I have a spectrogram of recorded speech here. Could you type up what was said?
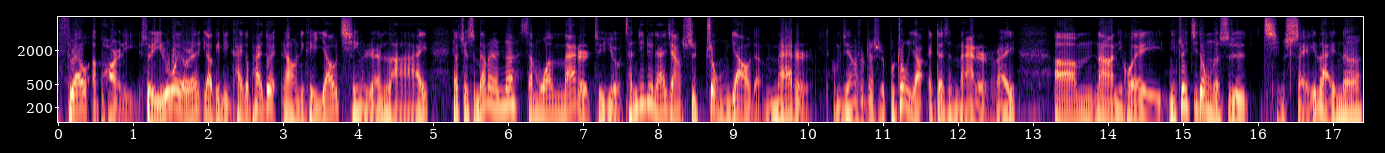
throw a party。所以如果有人要给你开个派对，然后你可以邀请人来，邀请什么样的人呢？Someone matter to you，曾经对你来讲是重要的 matter。我们经常说这是不重要，it doesn't matter，right？嗯，那你会，你最激动的是请谁来呢？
